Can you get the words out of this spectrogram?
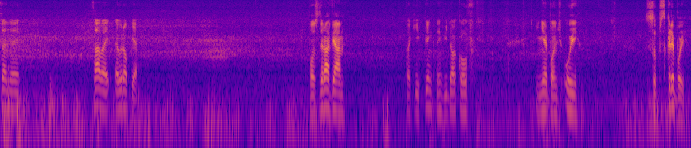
ceny w całej Europie. Pozdrawiam takich pięknych widoków i nie bądź uj subskrybuj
